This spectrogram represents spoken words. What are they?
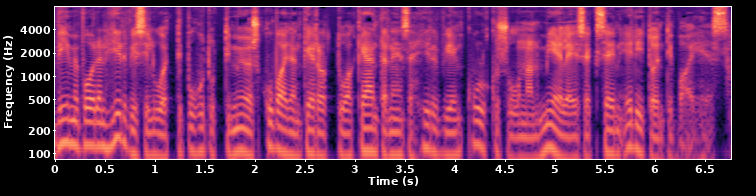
Viime vuoden hirvisiluetti puhututti myös kuvajan kerrottua kääntäneensä hirvien kulkusuunnan mieleisekseen editointivaiheessa.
